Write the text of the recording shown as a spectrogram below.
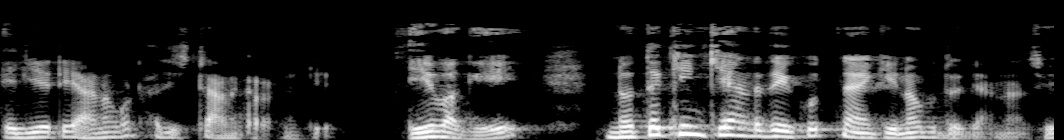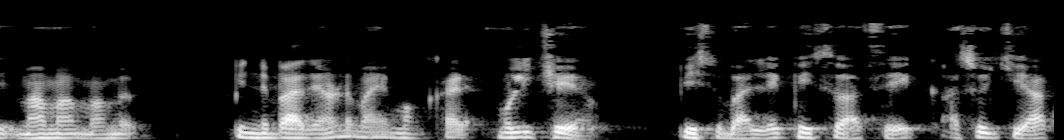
එළියට යනකොට අදිෂ්ඨාන කරන්න කියලා. ඒ වගේ නොතකින් කියන දෙයක්වත් නැහැ කියන බුදුජානසී. මම මම පින්නපාත යනකොට මම මොකක් මුලිච්චේ පිස්සු බල්ලෙක් පිස්සු අස්සෙක් අසුචියක්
